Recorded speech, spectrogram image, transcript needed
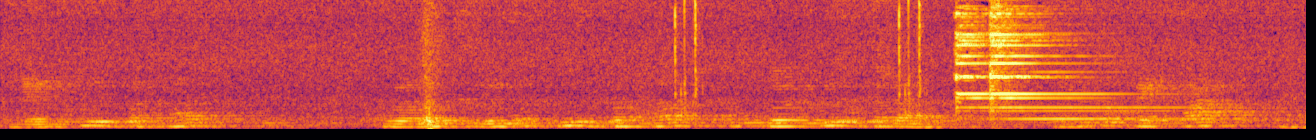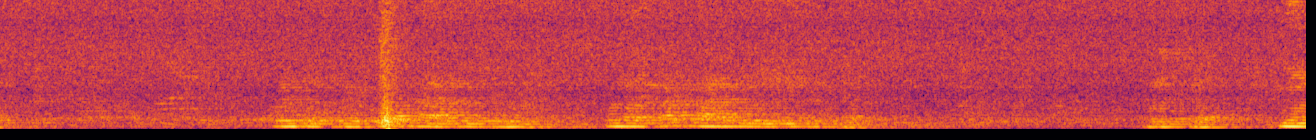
เขียนขึ้นบรรทัด กิดหนังสือก็ขึ้นบรรทัดเกิดขึ้นกระดาษแต่ไม่ต้องไปคัดไม่ต้องไปคัดลายเลยเวลาคัดลายเลยมันจะมันจะเปลือ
